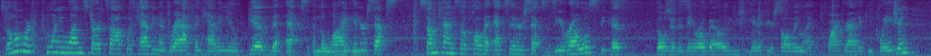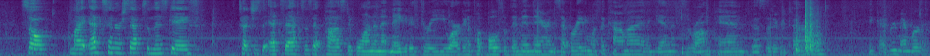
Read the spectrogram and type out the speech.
So homework 21 starts off with having a graph and having you give the x and the y intercepts. Sometimes they'll call the x-intercepts zeros because those are the zero values you get if you're solving like a quadratic equation. So my x-intercepts in this case touches the x-axis at positive 1 and at negative 3. You are going to put both of them in there and separate them with a comma. And again, it's the wrong pen. It does that every time. I think I remember.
